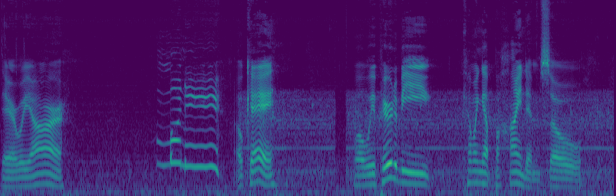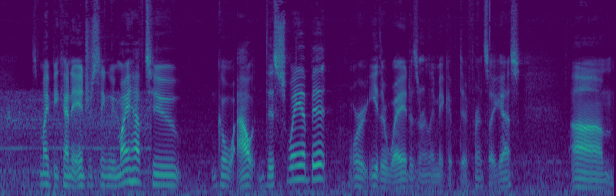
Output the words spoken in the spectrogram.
There we are. Money! Okay. Well, we appear to be coming up behind him, so this might be kind of interesting. We might have to go out this way a bit, or either way. It doesn't really make a difference, I guess. Um,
